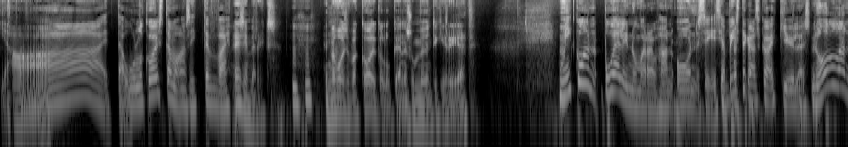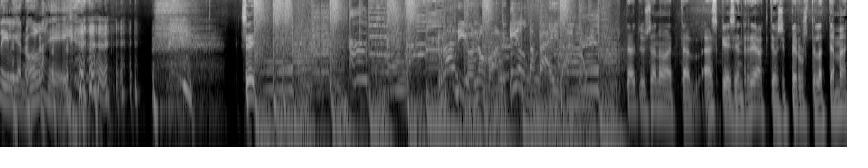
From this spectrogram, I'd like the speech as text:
Jaa, että ulkoistamaan sitten vai? Esimerkiksi. Mm-hmm. Että mä voisin vaikka oikolukea ne sun myyntikirjeet. Mikon puhelinnumerohan on siis, ja pistäkääs kaikki ylös. 040, hei. Se, Radio Novan iltapäivä. täytyy sanoa, että äskeisen reaktiosi perusteella tämä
